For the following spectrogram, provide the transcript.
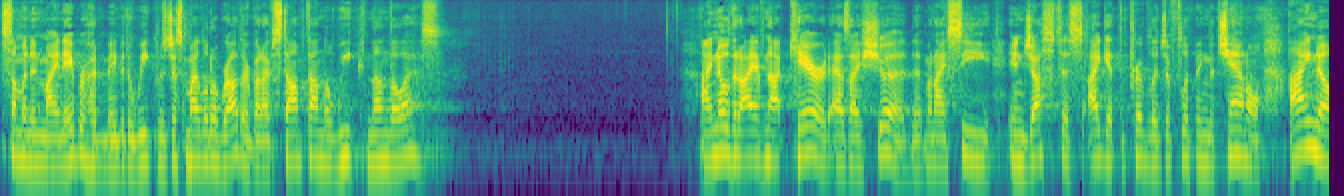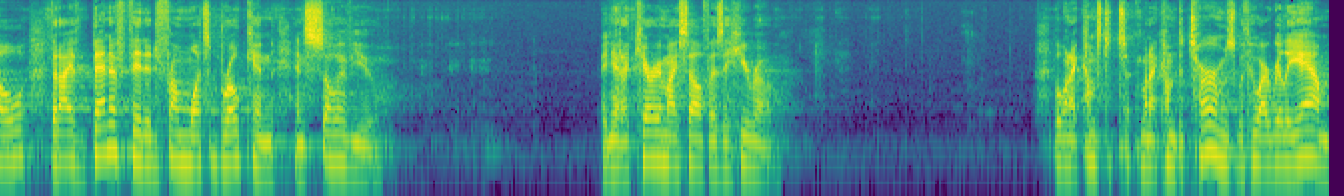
someone in my neighborhood. Maybe the weak was just my little brother, but I've stomped on the weak nonetheless. I know that I have not cared as I should, that when I see injustice, I get the privilege of flipping the channel. I know that I have benefited from what's broken, and so have you. And yet I carry myself as a hero. But when I, comes to, when I come to terms with who I really am,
